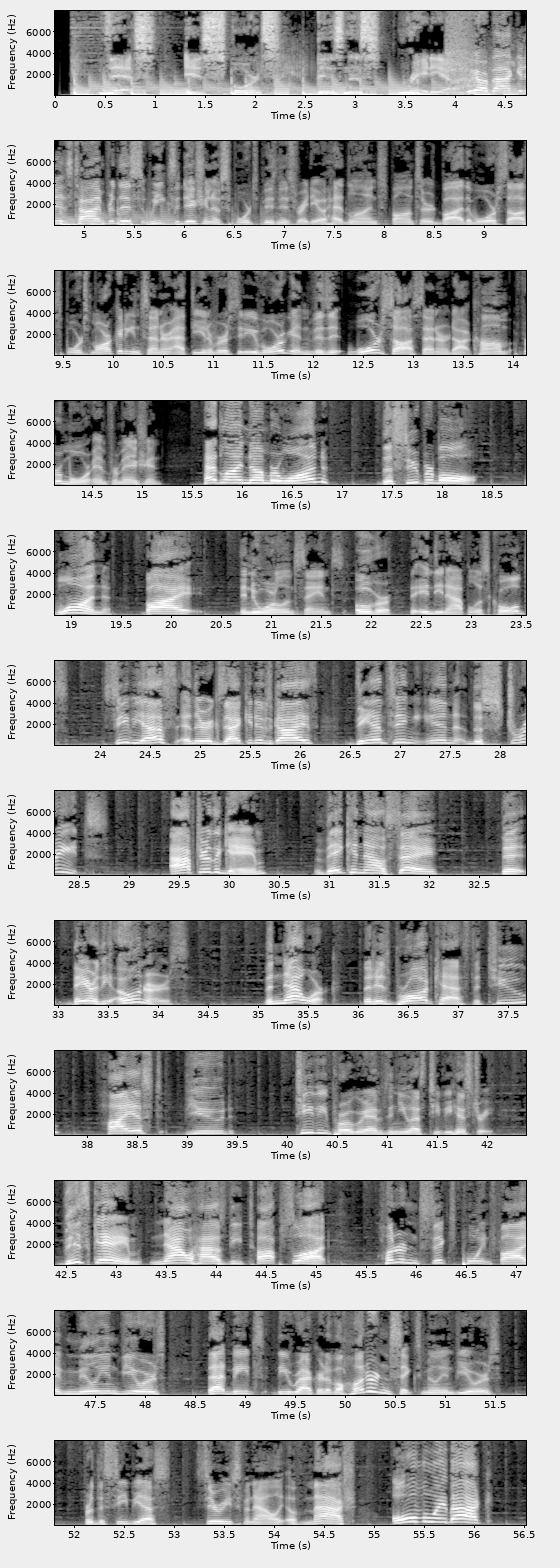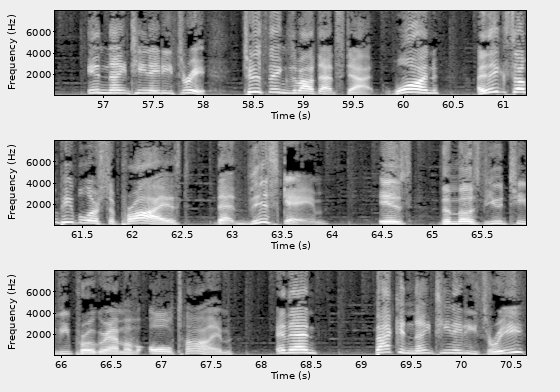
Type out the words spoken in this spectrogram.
This is Sports Business Radio. We are back, and it's time for this week's edition of Sports Business Radio Headline, sponsored by the Warsaw Sports Marketing Center at the University of Oregon. Visit warsawcenter.com for more information. Headline number one The Super Bowl, won by the New Orleans Saints over the Indianapolis Colts. CBS and their executives, guys, dancing in the streets after the game. They can now say that they are the owners, the network that has broadcast the two highest viewed TV programs in U.S. TV history. This game now has the top slot 106.5 million viewers. That beats the record of 106 million viewers for the CBS series finale of MASH all the way back in 1983. Two things about that stat. One, I think some people are surprised that this game is the most viewed TV program of all time. And then back in 1983,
